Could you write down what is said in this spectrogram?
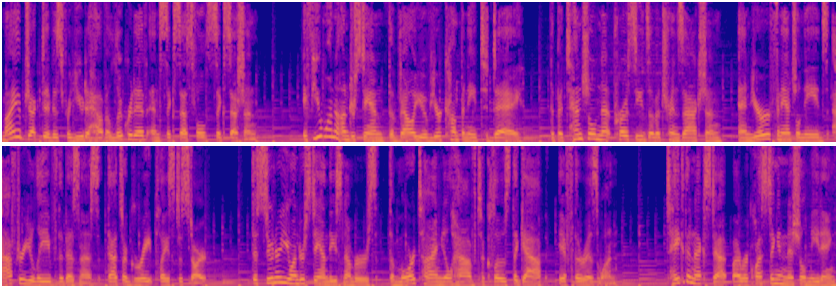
My objective is for you to have a lucrative and successful succession. If you want to understand the value of your company today, the potential net proceeds of a transaction, and your financial needs after you leave the business, that's a great place to start. The sooner you understand these numbers, the more time you'll have to close the gap if there is one. Take the next step by requesting an initial meeting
